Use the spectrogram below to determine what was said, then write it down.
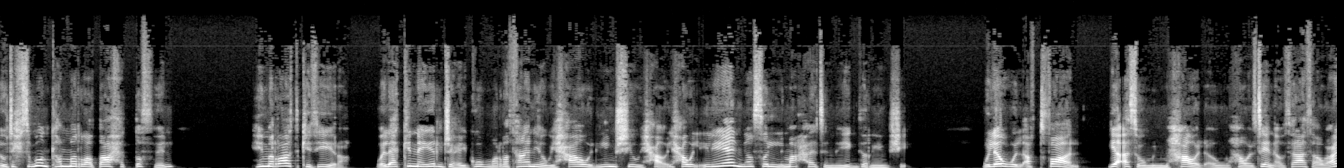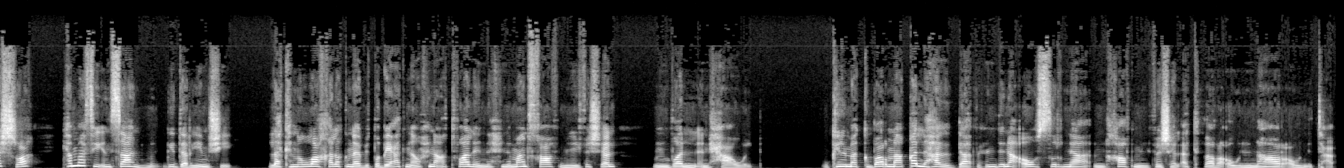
لو تحسبون كم مرة طاح الطفل هي مرات كثيرة. ولكنه يرجع يقوم مرة ثانية ويحاول يمشي ويحاول يحاول إلين يصل لمرحلة إنه يقدر يمشي. ولو الأطفال يأسوا من محاولة أو محاولتين أو ثلاثة أو عشرة كما في إنسان قدر يمشي. لكن الله خلقنا بطبيعتنا وإحنا أطفال إن إحنا ما نخاف من الفشل ونظل نحاول. وكل ما كبرنا قل هذا الدافع عندنا أو صرنا نخاف من الفشل أكثر أو ننهار أو نتعب.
